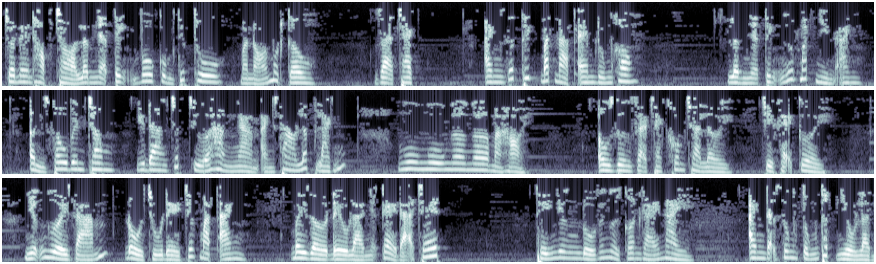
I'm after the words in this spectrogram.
Cho nên học trò Lâm Nhã Tịnh vô cùng tiếp thu mà nói một câu. Dạ trạch, anh rất thích bắt nạt em đúng không? Lâm Nhã Tịnh ngước mắt nhìn anh, ẩn sâu bên trong như đang chất chứa hàng ngàn ánh sao lấp lánh, ngu ngu ngơ ngơ mà hỏi. Âu Dương dạ trạch không trả lời, chỉ khẽ cười. Những người dám đổi chủ đề trước mặt anh, bây giờ đều là những kẻ đã chết. Thế nhưng đối với người con gái này, anh đã dung túng thật nhiều lần.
